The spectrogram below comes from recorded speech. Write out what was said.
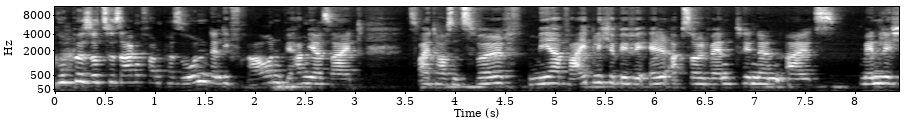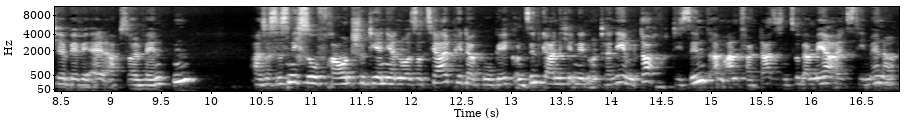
Gruppe sozusagen von Personen, denn die Frauen, wir haben ja seit 2012 mehr weibliche BWL-Absolventinnen als männliche BWL-Absolventen. Also es ist nicht so, Frauen studieren ja nur Sozialpädagogik und sind gar nicht in den Unternehmen. Doch, die sind am Anfang da, sie sind sogar mehr als die Männer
